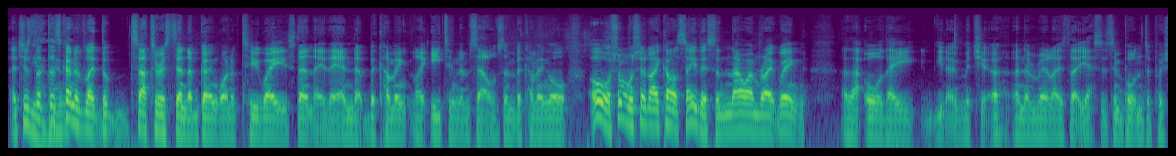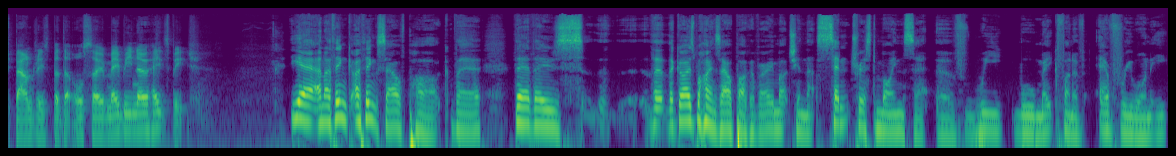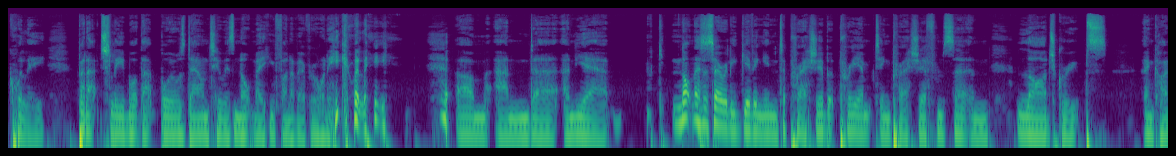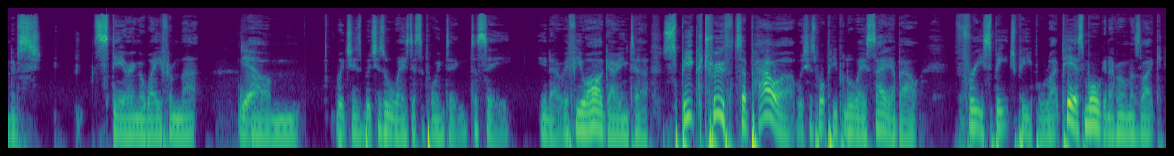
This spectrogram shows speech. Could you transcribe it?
It's just Yeah, that that's kind of like the satirists end up going one of two ways, don't they? They end up becoming like eating themselves and becoming all, oh, someone said I can't say this, and now I'm right wing. That, or they, you know, mature and then realize that yes, it's important to push boundaries, but that also maybe no hate speech. yeah and i think i think south park they're they're those the the guys behind South Park are very much in that centrist mindset of we will make fun of everyone equally, but actually what that boils down to is not making fun of everyone equally. um, and, uh, and yeah, not necessarily giving in to pressure, but preempting pressure from certain large groups and kind of s- steering away from that Yeah, um, which is which is always disappointing to see. You know, if you are going to speak truth to power, which is what people always say about free speech people, like Piers Morgan, everyone was like,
